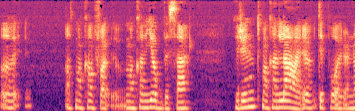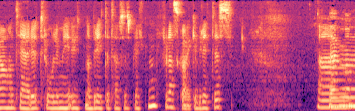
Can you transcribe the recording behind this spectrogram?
Og at man kan, man kan jobbe seg rundt. Man kan lære de pårørende å håndtere utrolig mye uten å bryte taushetsplikten, for den skal ikke brytes. Um, men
